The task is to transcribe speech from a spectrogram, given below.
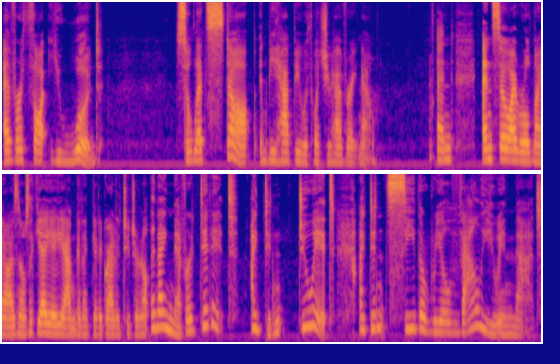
ever thought you would. So let's stop and be happy with what you have right now. And and so I rolled my eyes and I was like, yeah, yeah, yeah, I'm going to get a gratitude journal. And I never did it. I didn't do it. I didn't see the real value in that.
